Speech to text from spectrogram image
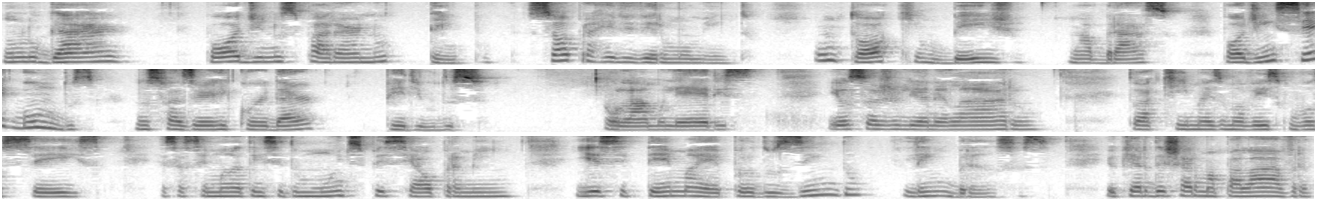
um lugar pode nos parar no tempo só para reviver um momento. Um toque, um beijo, um abraço pode em segundos nos fazer recordar períodos. Olá, mulheres. Eu sou Juliana Elaro. Estou aqui mais uma vez com vocês. Essa semana tem sido muito especial para mim e esse tema é produzindo lembranças. Eu quero deixar uma palavra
